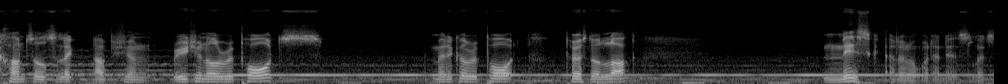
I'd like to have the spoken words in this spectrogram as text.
console select option, regional reports, medical report, personal log, MISC, I don't know what that is. Let's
